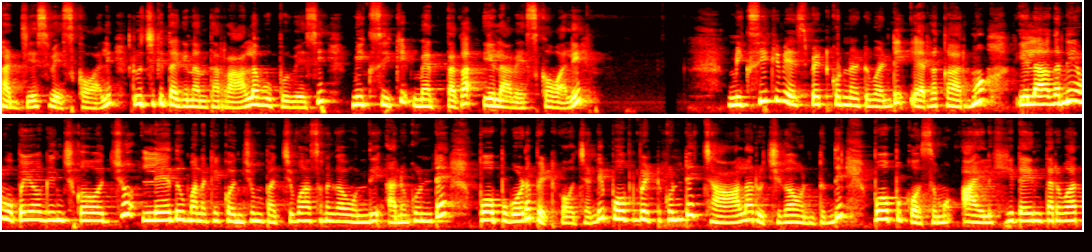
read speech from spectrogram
కట్ చేసి వేసుకోవాలి. రుచికి తగినంత రాళ్ళ ఉప్పు వేసి మిక్సీకి మెత్తగా ఇలా వేసుకోవాలి. మిక్సీకి వేసి పెట్టుకున్నటువంటి ఎర్రకారము ఇలాగనే ఉపయోగించుకోవచ్చు. లేదు మనకి కొంచెం పచ్చివాసనగా ఉంది అనుకుంటే పోపు కూడా పెట్టుకోవచ్చండి. పోపు పెట్టుకుంటే చాలా రుచిగా ఉంటుంది. పోపు కోసము ఆయిల్ హీట్ అయిన తర్వాత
